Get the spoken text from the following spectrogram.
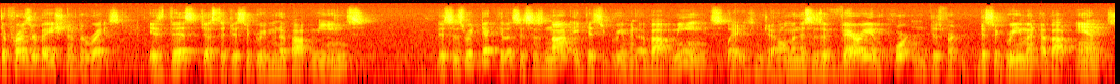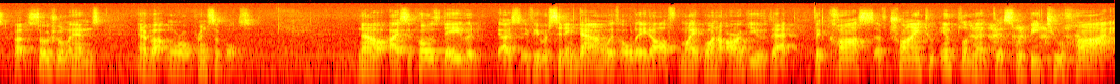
The preservation of the race. Is this just a disagreement about means? This is ridiculous. This is not a disagreement about means, ladies and gentlemen. This is a very important different disagreement about ends, about social ends, and about moral principles. Now, I suppose David, if he were sitting down with old Adolf, might want to argue that the costs of trying to implement this would be too high.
